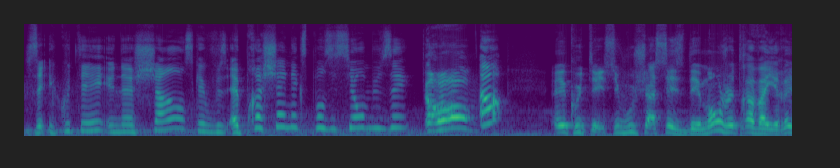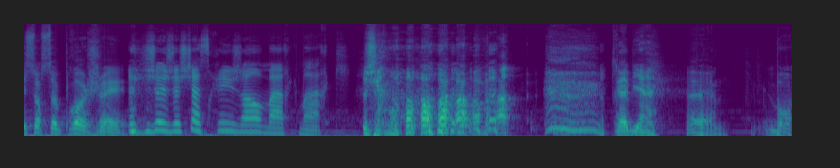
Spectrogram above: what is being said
C'est, écoutez, une chance que vous... Euh, prochaine exposition au musée. Oh! Écoutez, si vous chassez ce démon, je travaillerai sur ce projet. Je, je chasserai Jean-Marc Marc. Très bien. Euh, bon,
